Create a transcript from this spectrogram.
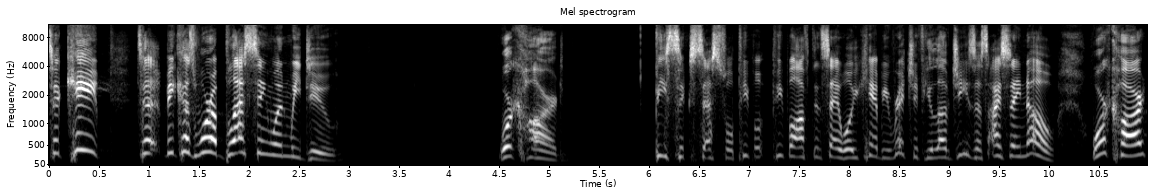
to keep, to because we're a blessing when we do. Work hard. Be successful. People, people often say, well, you can't be rich if you love Jesus. I say, no. Work hard,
